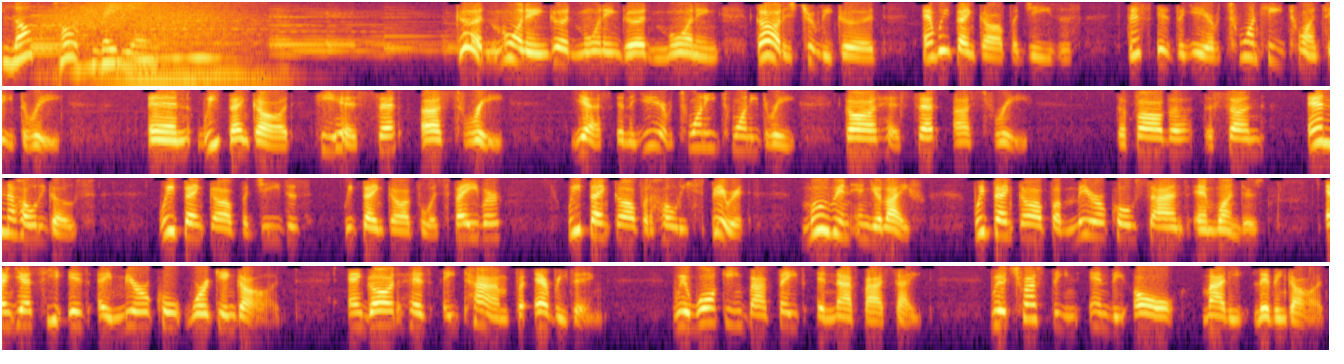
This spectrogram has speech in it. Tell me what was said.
Blog Talk Radio. Good morning, good morning, good morning. God is truly good, and we thank God for Jesus. This is the year of 2023, and we thank God he has set us free. Yes, in the year of 2023, God has set us free. The Father, the Son, and the Holy Ghost. We thank God for Jesus we thank God for his favor. We thank God for the Holy Spirit moving in your life. We thank God for miracles, signs, and wonders. And yes, he is a miracle working God. And God has a time for everything. We're walking by faith and not by sight. We're trusting in the almighty living God.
